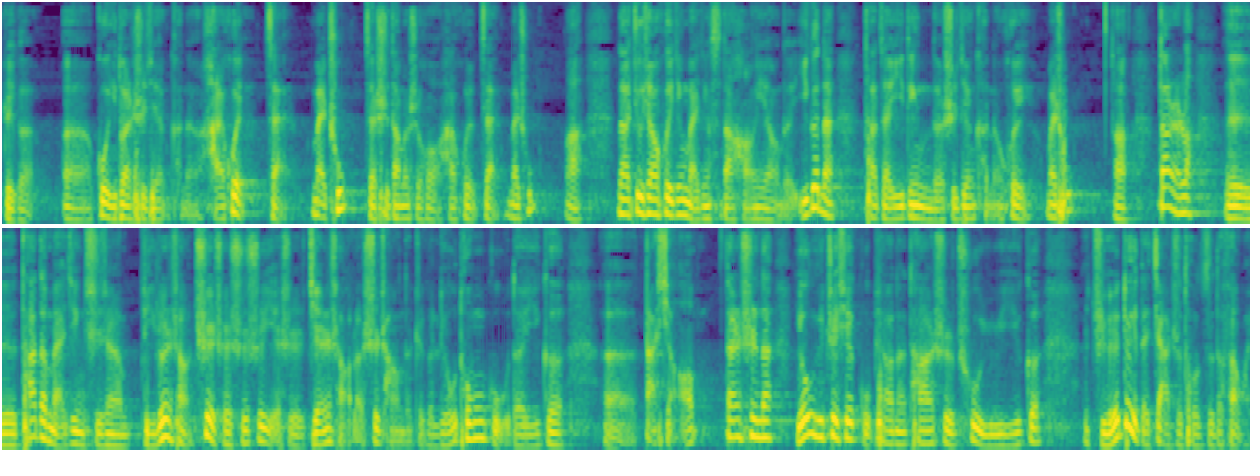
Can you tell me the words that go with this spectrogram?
这个呃过一段时间可能还会再卖出，在适当的时候还会再卖出啊。那就像汇金买进四大行一样的，一个呢，它在一定的时间可能会卖出啊。当然了，呃，它的买进实际上理论上确确实实也是减少了市场的这个流通股的一个呃大小。但是呢，由于这些股票呢，它是处于一个绝对的价值投资的范围。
